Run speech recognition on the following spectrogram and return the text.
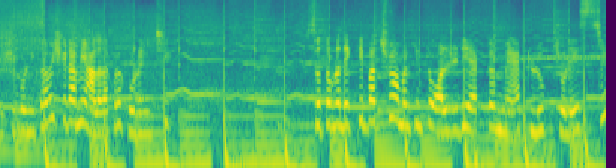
বেশি করে নিতে হবে, সেটা আমি আলাদা করে করে নিচ্ছি। সো তোমরা দেখতেই পাচ্ছ, আমার কিন্তু অলরেডি একটা ম্যাট লুক চলে এসেছে।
